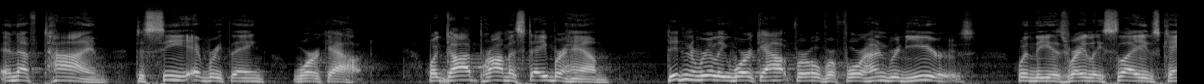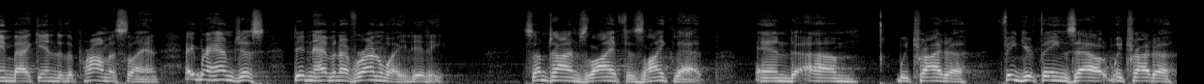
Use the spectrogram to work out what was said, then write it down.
enough time to see everything work out. What God promised Abraham didn't really work out for over 400 years when the Israeli slaves came back into the promised land. Abraham just didn't have enough runway, did he? Sometimes life is like that. And um, we try to figure things out, we try to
